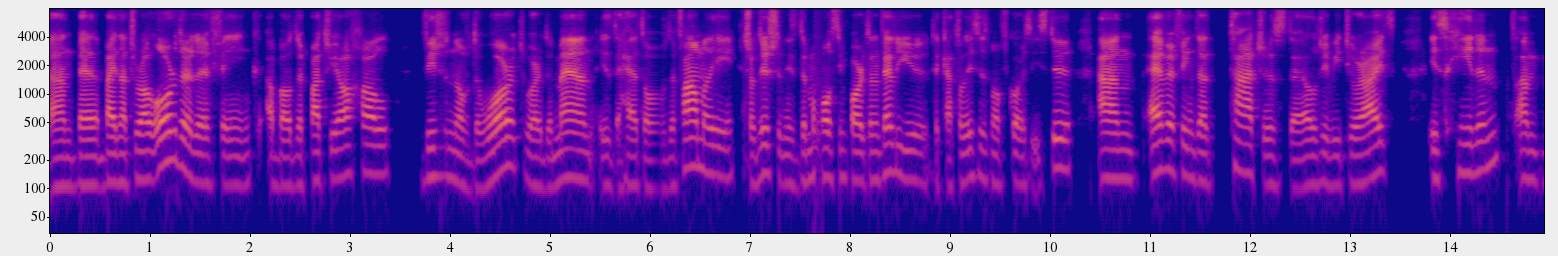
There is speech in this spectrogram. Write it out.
And by, by natural order, they think about the patriarchal vision of the world where the man is the head of the family tradition is the most important value the catholicism of course is too and everything that touches the lgbt rights is hidden and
